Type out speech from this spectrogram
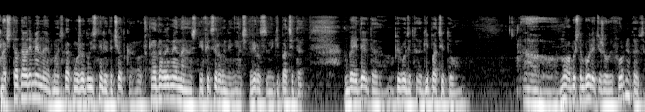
Значит, одновременное, как мы уже уяснили, это четко, вот, одновременное значит, инфицирование значит, вирусами гепатита Б и дельта приводит к гепатиту, э, ну, обычно более тяжелой форме, то есть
